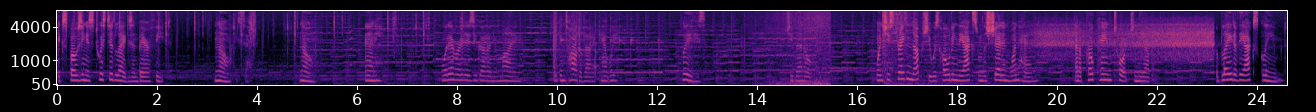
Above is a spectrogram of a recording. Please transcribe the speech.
exposing his twisted legs and bare feet. No, he said. No. Annie, whatever it is you got on your mind, we can talk about it, can't we? Please. she bent over. When she straightened up, she was holding the axe from the shed in one hand and a propane torch in the other. The blade of the axe gleamed.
